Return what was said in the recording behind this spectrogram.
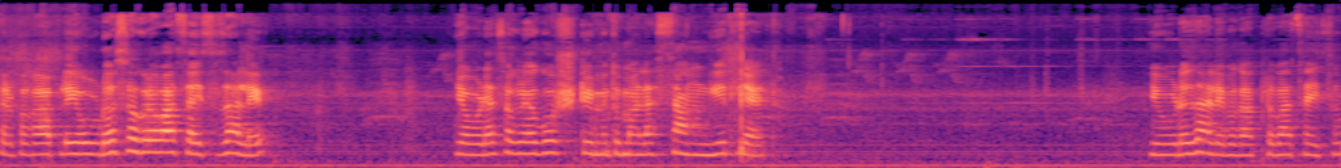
तर बघा आपलं एवढं सगळं वाचायचं झालं आहे एवढ्या सगळ्या गोष्टी मी तुम्हाला सांगितल्या आहेत एवढं झालं बघा आपलं वाचायचं.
